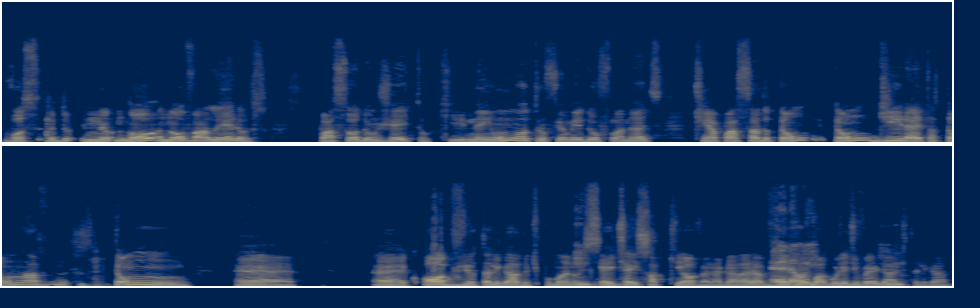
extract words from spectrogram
você, no, no Valeiros passou de um jeito que nenhum outro filme do Flanantes tinha passado tão, tão direta, tão, na, uhum. tão é, é, óbvio, tá ligado? Tipo, mano, o skate é isso aqui, ó, velho. A galera vive é, não, o bagulho de verdade, tá ligado?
